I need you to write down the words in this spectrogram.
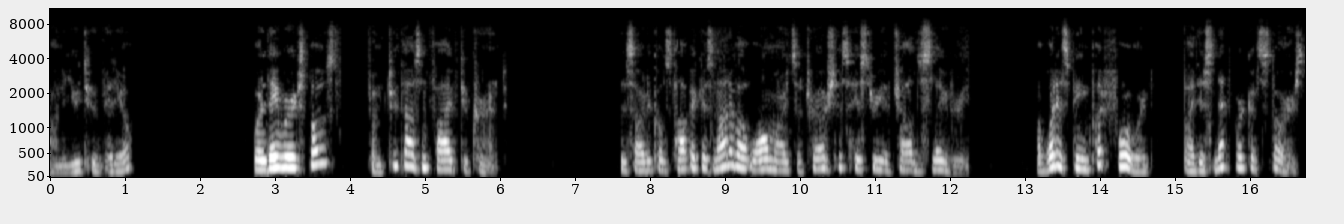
on a YouTube video where they were exposed from 2005 to current. This article's topic is not about Walmart's atrocious history of child slavery, but what is being put forward by this network of stores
